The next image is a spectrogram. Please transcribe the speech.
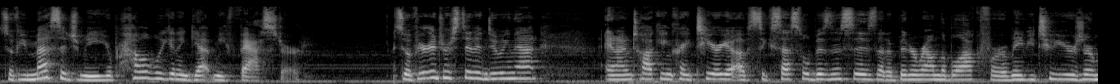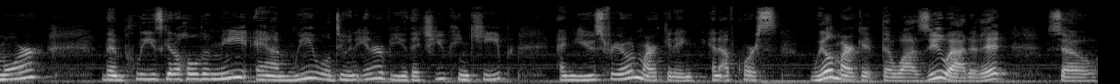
So if you message me, you're probably going to get me faster. So if you're interested in doing that, and I'm talking criteria of successful businesses that have been around the block for maybe two years or more, then please get a hold of me and we will do an interview that you can keep and use for your own marketing. And of course, we'll market the wazoo out of it. So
